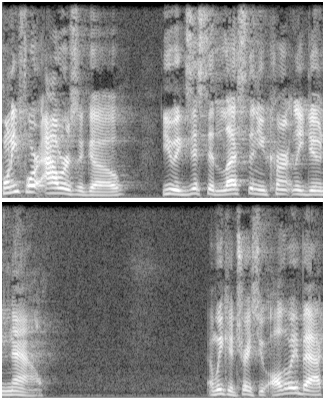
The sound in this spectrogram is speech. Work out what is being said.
24 hours ago, you existed less than you currently do now. And we could trace you all the way back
